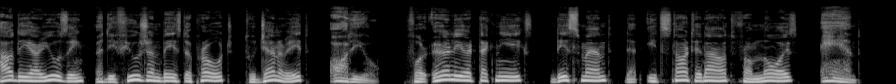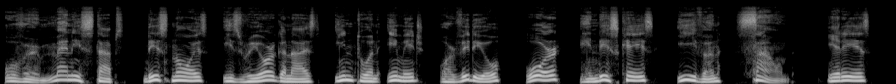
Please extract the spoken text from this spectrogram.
how they are using a diffusion-based approach to generate audio. For earlier techniques, this meant that it started out from noise and over many steps, this noise is reorganized into an image or video, or in this case, even sound. It is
